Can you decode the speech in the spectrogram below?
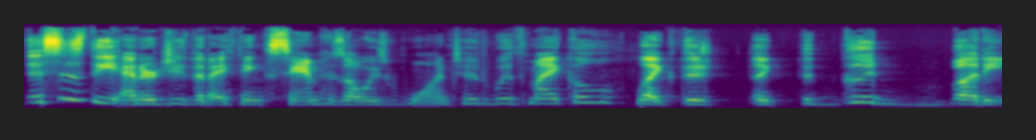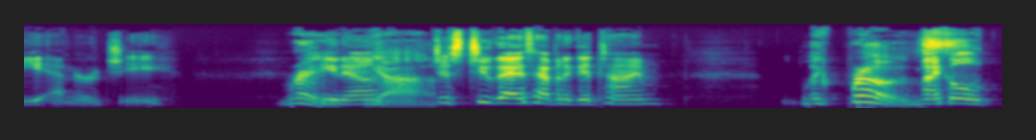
this is the energy that I think Sam has always wanted with Michael, like the like the good buddy energy. Right. You know, Yeah. just two guys having a good time. like bros. Michael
